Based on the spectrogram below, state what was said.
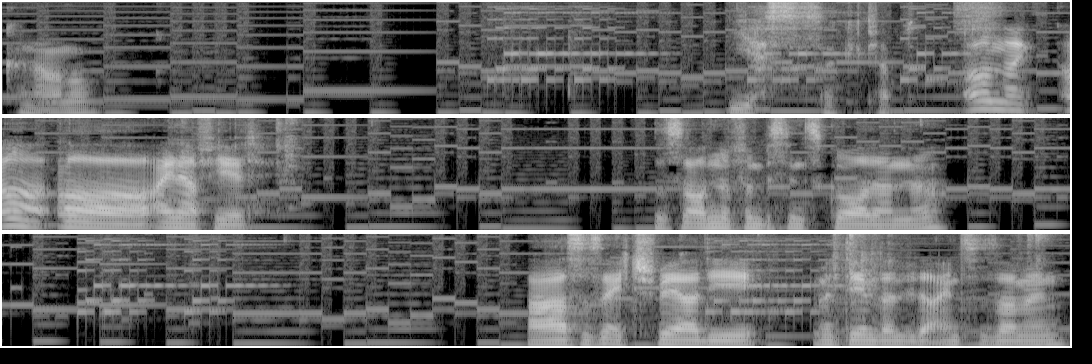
keine Ahnung. Yes, das hat geklappt. Oh nein, oh, oh, einer fehlt. Das ist auch nur für ein bisschen Score dann, ne? Ah, es ist echt schwer, die mit dem dann wieder einzusammeln.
